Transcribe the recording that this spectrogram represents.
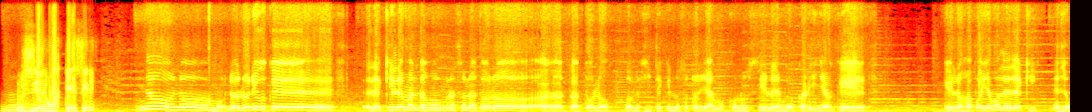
No sé si hay algo más que decir. No, no, lo, único que de aquí le mandamos un saludo a todos los, a, todos los doblajistas que nosotros ya hemos conocido, le damos cariño, que, que los apoyamos desde aquí, eso.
